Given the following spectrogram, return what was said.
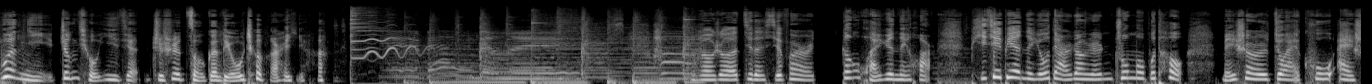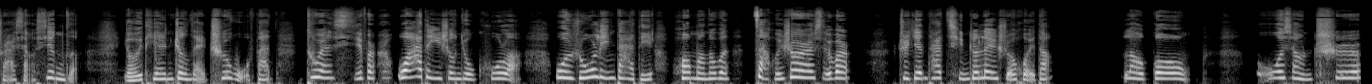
问你征求意见，只是走个流程而已哈。有朋友说，记得媳妇儿刚怀孕那会儿，脾气变得有点让人捉摸不透，没事儿就爱哭，爱耍小性子。有一天正在吃午饭，突然媳妇儿哇的一声就哭了，我如临大敌，慌忙的问咋回事啊，媳妇儿？只见她噙着泪水回道：“老公，我想吃，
